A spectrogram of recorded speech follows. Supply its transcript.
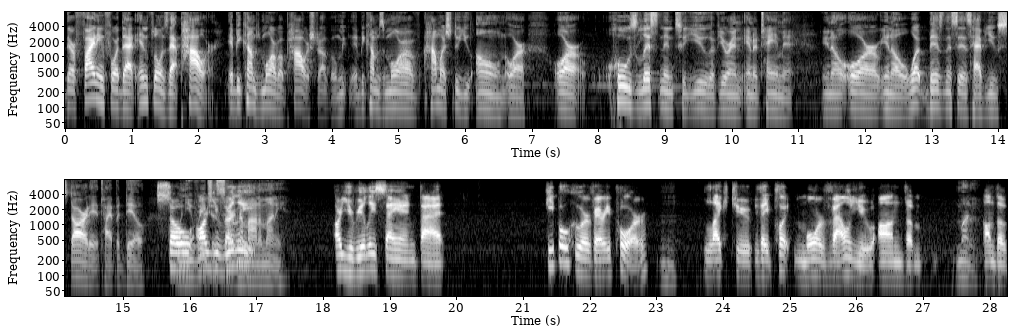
They're fighting for that influence, that power. It becomes more of a power struggle. It becomes more of how much do you own or or who's listening to you if you're in entertainment you know, or you know, what businesses have you started, type of deal. So, when you are you a certain really, amount of money? Are you really saying that people who are very poor mm-hmm. like to they put more value on the money on the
